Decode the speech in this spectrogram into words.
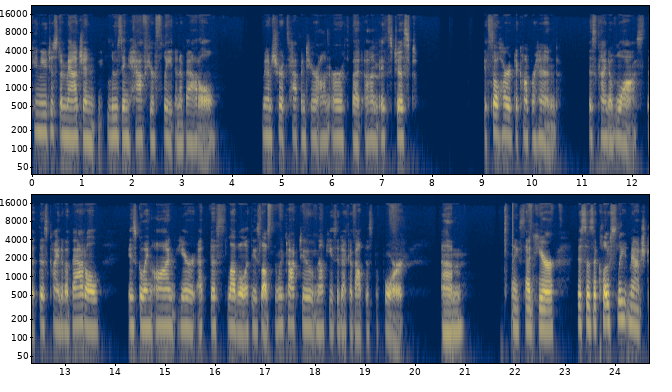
Can you just imagine losing half your fleet in a battle? I mean, I'm sure it's happened here on Earth, but um, it's just it's so hard to comprehend this kind of loss, that this kind of a battle is going on here at this level, at these levels. And we've talked to Melchizedek about this before. Um, they said here, this is a closely matched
